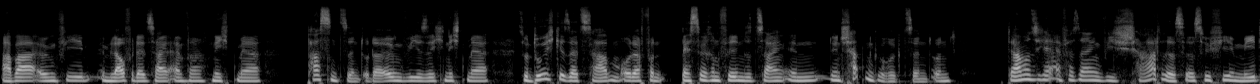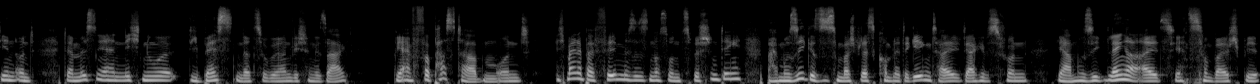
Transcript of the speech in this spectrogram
aber irgendwie im Laufe der Zeit einfach nicht mehr passend sind oder irgendwie sich nicht mehr so durchgesetzt haben oder von besseren Filmen sozusagen in den Schatten gerückt sind. Und da muss ich ja einfach sagen, wie schade das ist, wie viele Medien und da müssen ja nicht nur die Besten dazu gehören, wie schon gesagt, wir einfach verpasst haben. Und ich meine, bei Filmen ist es noch so ein Zwischending. Bei Musik ist es zum Beispiel das komplette Gegenteil. Da gibt es schon, ja, Musik länger als jetzt zum Beispiel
